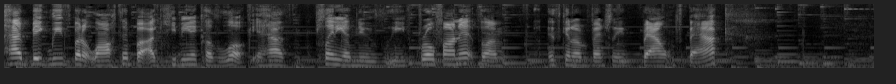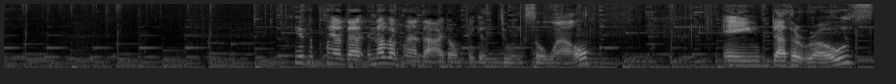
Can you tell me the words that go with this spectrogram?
had big leaves, but it lost it. But I'm keeping it because look, it has plenty of new leaf growth on it, so I'm it's gonna eventually bounce back. here's a plant that another plant that I don't think is doing so well. A desert rose.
